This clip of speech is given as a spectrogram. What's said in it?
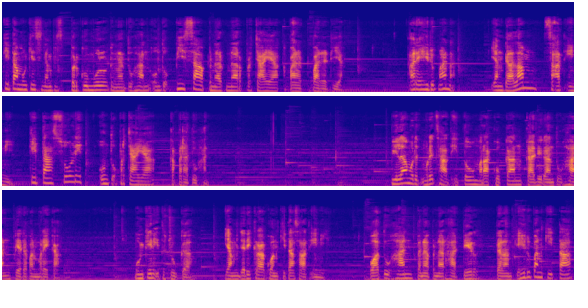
kita mungkin sedang bergumul dengan Tuhan untuk bisa benar-benar percaya kepada, kepada dia. Area hidup mana yang dalam saat ini kita sulit untuk percaya kepada Tuhan? bila murid-murid saat itu meragukan kehadiran Tuhan di hadapan mereka. Mungkin itu juga yang menjadi keraguan kita saat ini, bahwa Tuhan benar-benar hadir dalam kehidupan kita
